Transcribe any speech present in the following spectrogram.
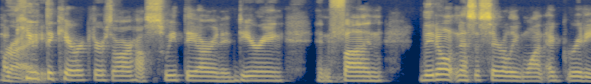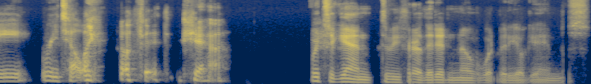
how cute the characters are, how sweet they are and endearing and fun. They don't necessarily want a gritty retelling of it. Yeah. Which again, to be fair, they didn't know what video games,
